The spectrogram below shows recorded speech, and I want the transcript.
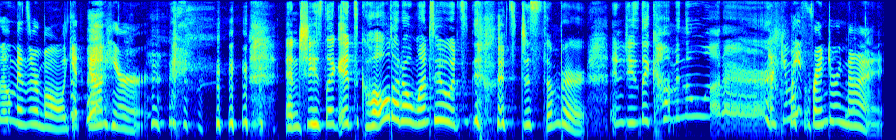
so miserable. Get down here. and she's like, "It's cold. I don't want to. It's it's December." And she's like, "Come in the water." Are water." you my friend or not?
